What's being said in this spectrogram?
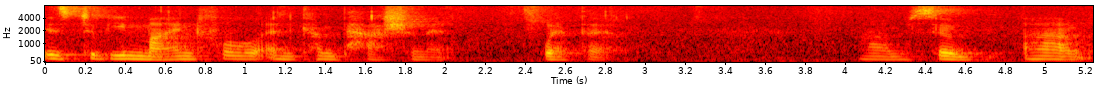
is to be mindful and compassionate with it. Um, so um,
